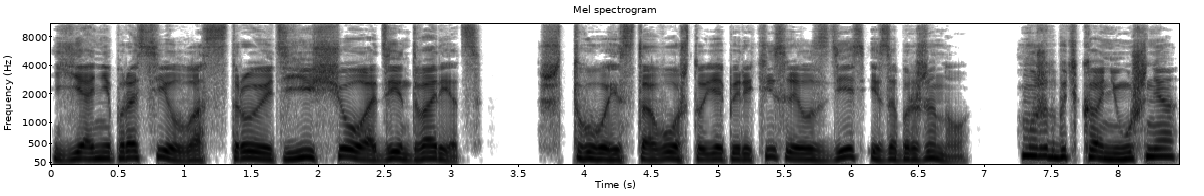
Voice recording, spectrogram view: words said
Я не просил вас строить еще один дворец. Что из того, что я перечислил, здесь изображено? Может быть, конюшня?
